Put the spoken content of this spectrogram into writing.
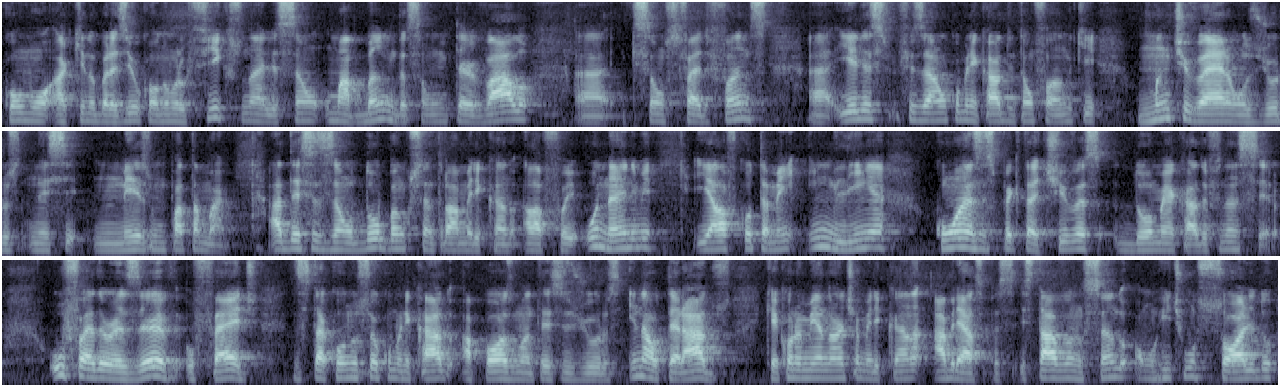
como aqui no Brasil, com o número fixo, né? Eles são uma banda, são um intervalo, uh, que são os Fed Funds. Uh, e eles fizeram um comunicado, então, falando que mantiveram os juros nesse mesmo patamar. A decisão do Banco Central americano ela foi unânime e ela ficou também em linha com as expectativas do mercado financeiro. O Federal Reserve, o Fed, destacou no seu comunicado, após manter esses juros inalterados, que a economia norte-americana, abre aspas, está avançando a um ritmo sólido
